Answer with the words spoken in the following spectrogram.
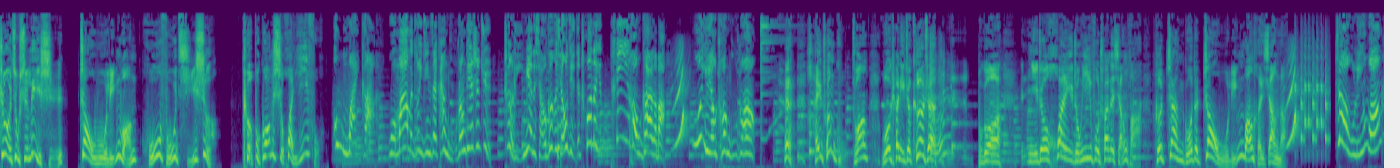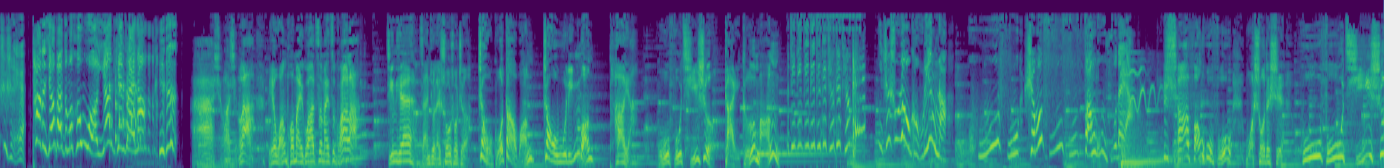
这就是历史。赵武灵王胡服骑射，可不光是换衣服。Oh my god！我妈妈最近在看古装电视剧，这里面的小哥哥小姐姐穿的也忒好看了吧！我也要穿古装。哼，还穿古装？我看你这磕碜。不过，你这换一种衣服穿的想法，和战国的赵武灵王很像呢。赵武灵王是谁？他的想法怎么和我一样天才呢？啊，行了行了，别王婆卖瓜自卖自夸了。今天咱就来说说这赵国大王赵武灵王，他呀，胡服骑射改革忙。停停停停停停停停停！你这说绕口令呢？胡服什么服服防护服的呀？啥防护服？我说的是胡服骑射。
